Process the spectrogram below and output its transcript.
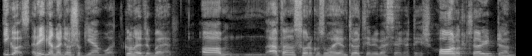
igaz, régen nagyon sok ilyen volt. Gondoljatok bele, a általános szórakozó helyen történő beszélgetés. Hallott, szerintem,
